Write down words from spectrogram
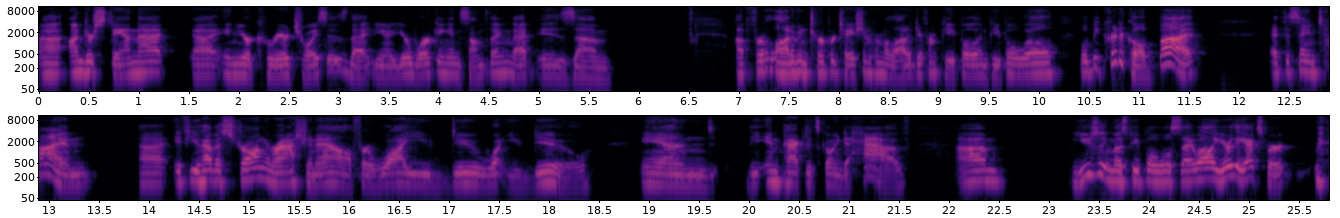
uh, understand that uh, in your career choices that you know you're working in something that is um, up for a lot of interpretation from a lot of different people, and people will will be critical. But at the same time, uh, if you have a strong rationale for why you do what you do and the impact it's going to have, um, usually most people will say, well, you're the expert.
